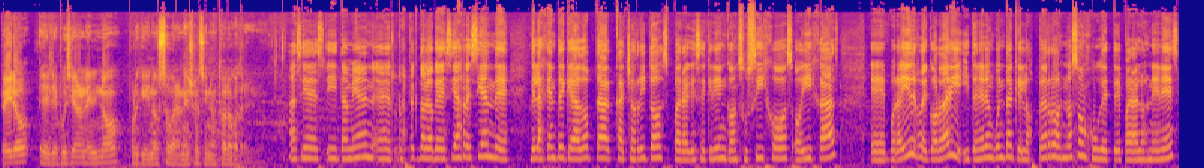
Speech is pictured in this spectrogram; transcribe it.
pero eh, le pusieron el no porque no sobran ellos, sino todo lo contrario. Así es, y también eh, respecto a lo que decías recién de, de la gente que adopta cachorritos para que se críen con sus hijos o hijas, eh, por ahí recordar y, tener en cuenta que los perros no son juguete para los nenes,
